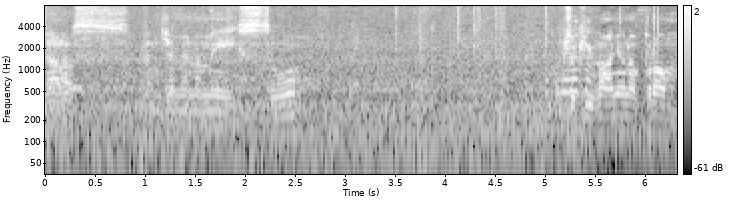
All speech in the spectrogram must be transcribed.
Zaraz będziemy na miejscu. W oczekiwaniu na prom.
